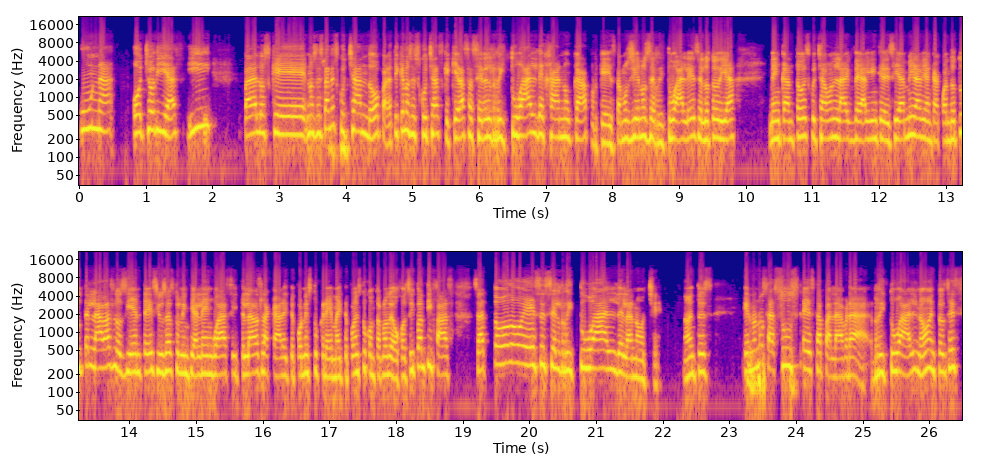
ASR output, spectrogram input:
una, ocho días y para los que nos están escuchando, para ti que nos escuchas, que quieras hacer el ritual de Hanukkah, porque estamos llenos de rituales, el otro día me encantó, escuchar un live de alguien que decía, mira Bianca, cuando tú te lavas los dientes y usas tu limpialenguas y te lavas la cara y te pones tu crema y te pones tu contorno de ojos y tu antifaz, o sea, todo ese es el ritual de la noche, ¿no? Entonces, que no nos asuste esta palabra ritual, ¿no? Entonces,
